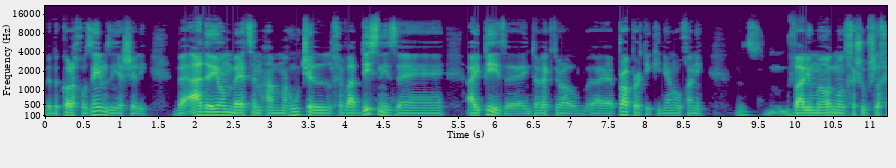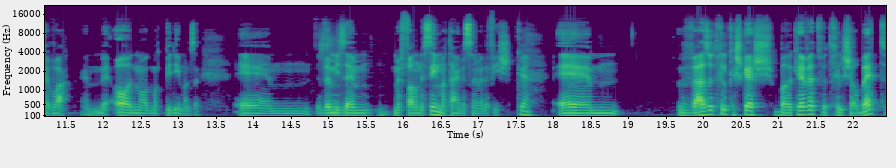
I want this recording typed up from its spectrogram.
ובכל החוזים זה יהיה שלי. ועד היום בעצם המהות של חברת דיסני זה IP, זה intellectual אה, property, קניין רוחני. זה value מאוד מאוד חשוב של החברה, הם מאוד מאוד מקפידים על זה. אמ, ומזה הם מפרנסים 220 אלף איש. כן. אמ, ואז הוא התחיל לקשקש ברכבת והתחיל לשרבט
